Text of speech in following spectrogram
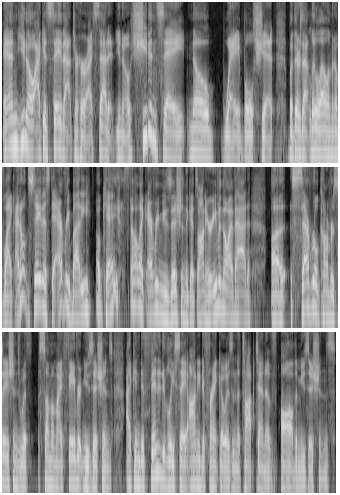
And, you know, I could say that to her. I said it, you know, she didn't say, no way, bullshit. But there's that little element of like, I don't say this to everybody, okay? It's not like every musician that gets on here, even though I've had uh, several conversations with some of my favorite musicians, I can definitively say Ani DiFranco is in the top 10 of all the musicians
